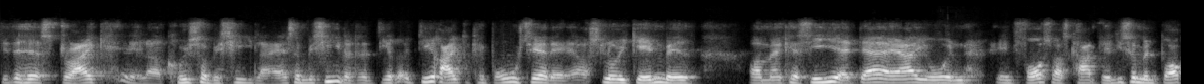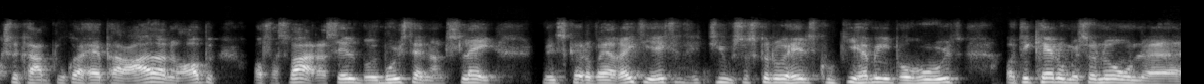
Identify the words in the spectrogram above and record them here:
det, der hedder strike, eller krydsermissiler, altså missiler, der direkte kan bruges til at, at slå igen med. Og man kan sige, at der er jo en, en forsvarskamp. Det er ligesom en boksekamp. Du kan have paraderne oppe og forsvare dig selv mod modstanderens slag. Men skal du være rigtig effektiv, så skal du helst kunne give ham en på hovedet. Og det kan du med sådan nogle øh,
